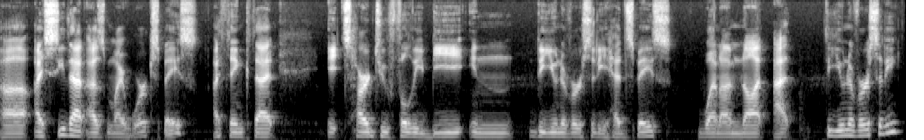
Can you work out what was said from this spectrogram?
uh, I see that as my workspace. I think that it's hard to fully be in the university headspace when I'm not at the university.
